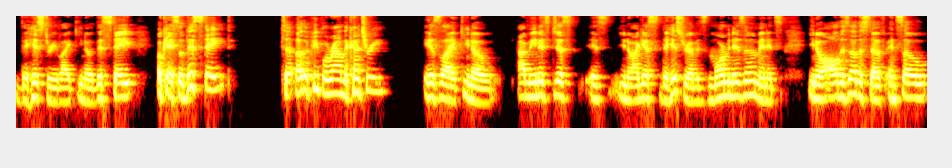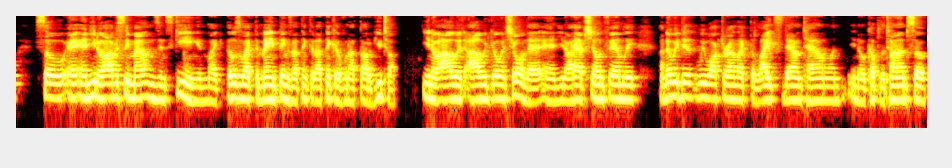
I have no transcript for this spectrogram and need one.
the history, like, you know, this state. Okay, so this state to other people around the country is like, you know, I mean, it's just it's, you know, I guess the history of it is Mormonism and it's, you know, all this other stuff. And so so and, and you know, obviously mountains and skiing and like those are like the main things I think that I think of when I thought of Utah you know, I would, I would go and show them that. And, you know, I have shown family. I know we did, we walked around like the lights downtown one, you know, a couple of times. So,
